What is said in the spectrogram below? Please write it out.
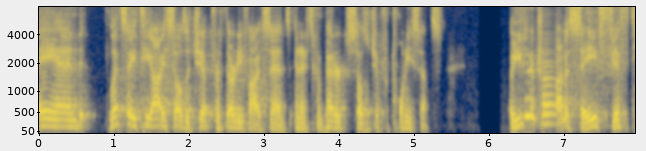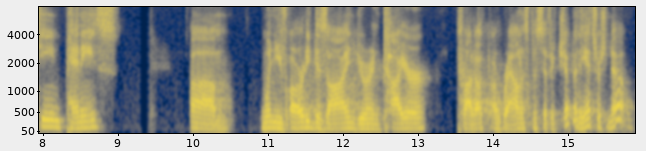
And let's say TI sells a chip for 35 cents and its competitor sells a chip for 20 cents. Are you going to try to save 15 pennies um, when you've already designed your entire product around a specific chip? And the answer is no.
